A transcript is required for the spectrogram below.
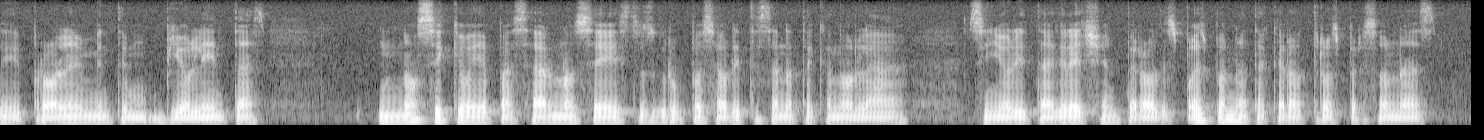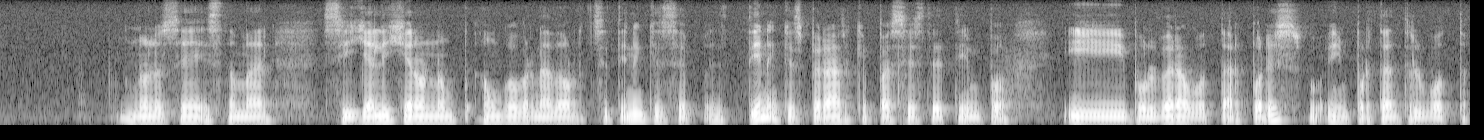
eh, probablemente violentas. No sé qué vaya a pasar, no sé, estos grupos ahorita están atacando a la señorita Gretchen, pero después pueden atacar a otras personas. No lo sé, está mal. Si ya eligieron a un, gobernador, se tienen que, se, tienen que esperar que pase este tiempo y volver a votar. Por eso es importante el voto.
